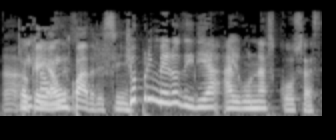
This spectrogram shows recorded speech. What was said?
Ah. Ok, a un padre, sí. Yo primero diría algunas cosas.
